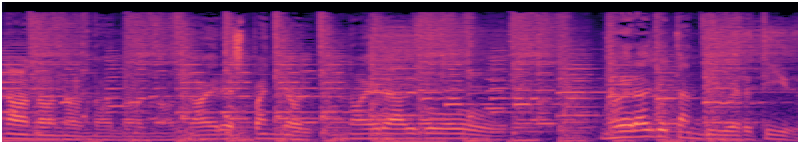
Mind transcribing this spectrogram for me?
No, no, no, no, no, no, no era español, no era algo no era algo tan divertido.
